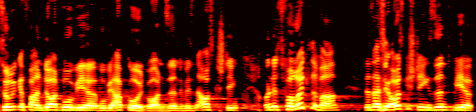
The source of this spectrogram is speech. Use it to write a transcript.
zurückgefahren, dort, wo wir, wo wir abgeholt worden sind. Wir sind ausgestiegen. Und das Verrückte war, dass als wir ausgestiegen sind, wir,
